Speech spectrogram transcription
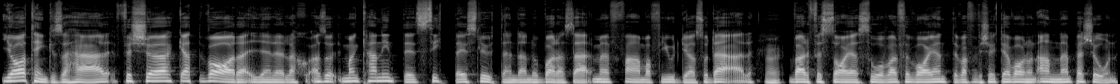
jag tänker så här, försök att vara i en relation. Alltså, man kan inte sitta i slutändan och bara så här, men fan varför gjorde jag så där? Nej. Varför sa jag så? Varför var jag inte? Varför försökte jag vara någon annan person?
